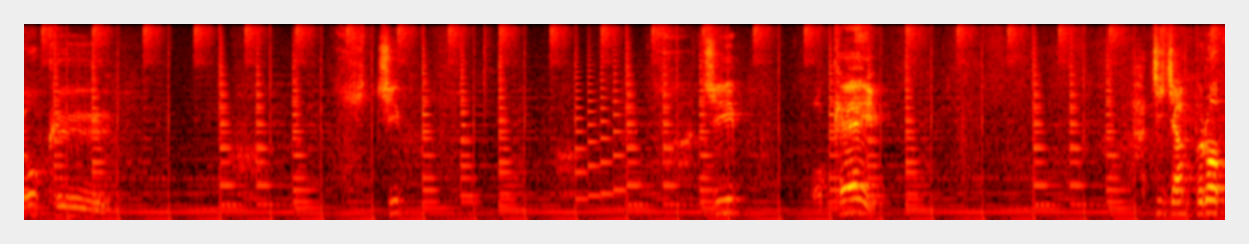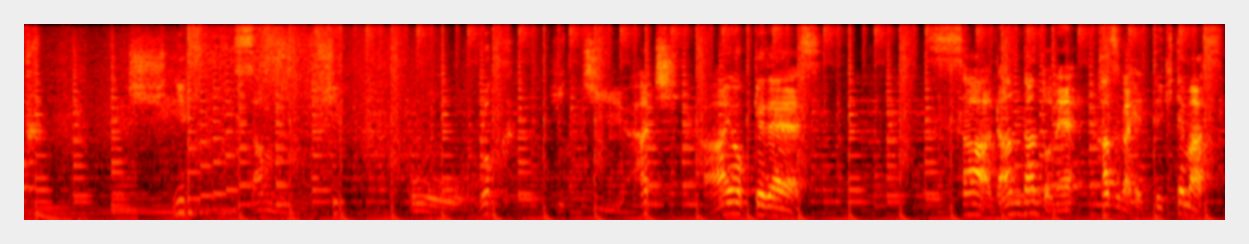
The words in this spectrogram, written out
6 7 8 OK 8ジャンプロープ。2 3 4 5 6 7 8はい OK です。さあだんだんとね数が減ってきてます。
